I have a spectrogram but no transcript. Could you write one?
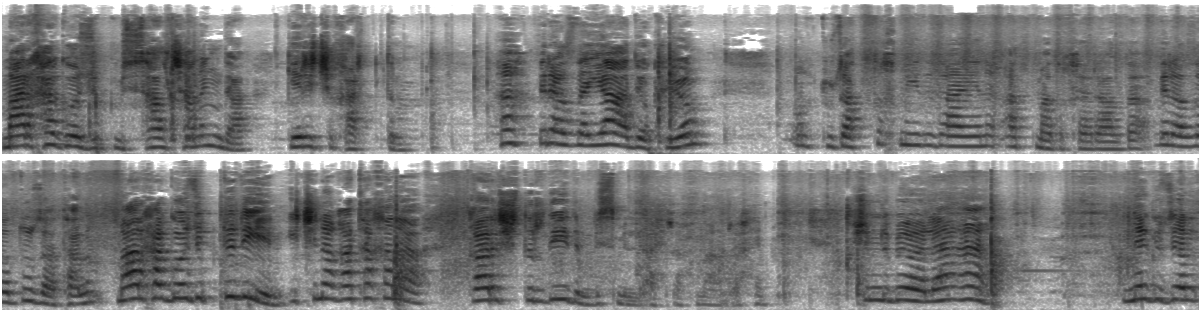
Marka gözükmüş salçanın da. Geri çıkarttım. Hah, biraz da yağ döküyorum. Tuz attık mıydı daha yeni? Atmadık herhalde. Biraz da tuz atalım. Marka gözüktü deyin. İçine katakana karıştırdıydım. Bismillahirrahmanirrahim. Şimdi böyle ha ne güzel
